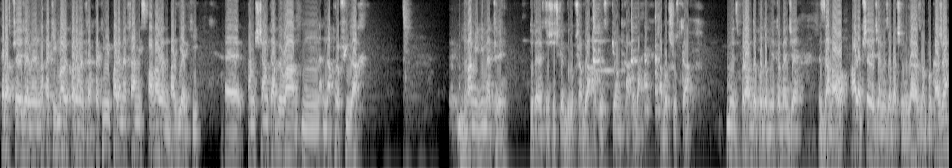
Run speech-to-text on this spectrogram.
Teraz przejedziemy na takich małych parametrach. Takimi parametrami spawałem barierki. E, tam ścianka była mm, na profilach 2 mm. Tutaj jest troszeczkę grubsza blacha, to jest piątka chyba, albo szóstka. Więc prawdopodobnie to będzie za mało, ale przejedziemy, zobaczymy. Zaraz Wam pokażę.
